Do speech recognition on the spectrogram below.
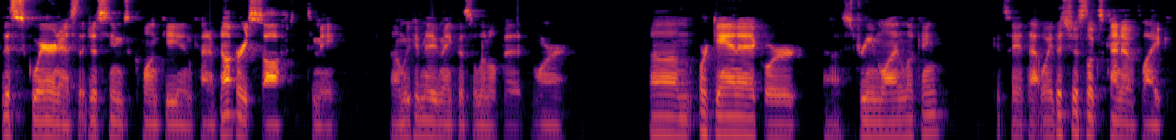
this squareness that just seems clunky and kind of not very soft to me. Um, we could maybe make this a little bit more um, organic or uh, streamlined looking. You could say it that way. This just looks kind of like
